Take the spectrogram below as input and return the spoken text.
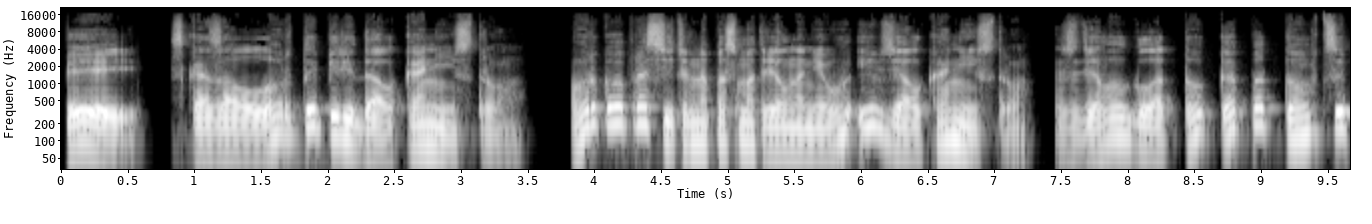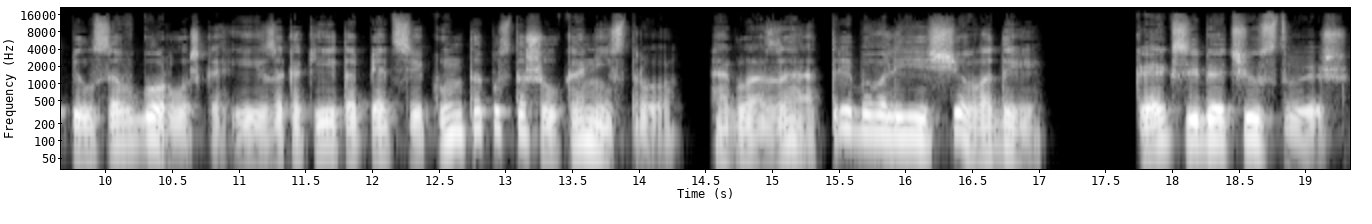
«Пей!» — сказал лорд и передал канистру. Орк вопросительно посмотрел на него и взял канистру. Сделал глоток, а потом вцепился в горлышко и за какие-то пять секунд опустошил канистру а глаза требовали еще воды. «Как себя чувствуешь?»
